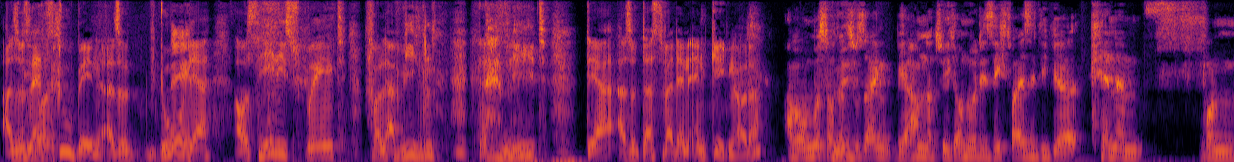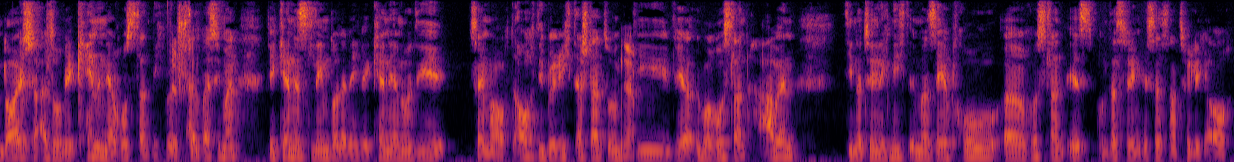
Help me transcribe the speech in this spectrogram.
Also selbst du, Bene, also du, Nee. der aus Helis springt, vor Lawinen flieht, der, also das war dein Endgegner, oder? Aber man muss auch Nee. dazu sagen, wir haben natürlich auch nur die Sichtweise, die wir kennen von Deutschland. Also wir kennen ja Russland nicht wirklich. Also weißt du, ich meine, wir kennen das Leben dort ja nicht. Wir kennen ja nur die, sagen wir auch, auch die Berichterstattung, Ja. die wir über Russland haben, die natürlich nicht immer sehr pro äh, Russland ist. Und deswegen ist das natürlich auch,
